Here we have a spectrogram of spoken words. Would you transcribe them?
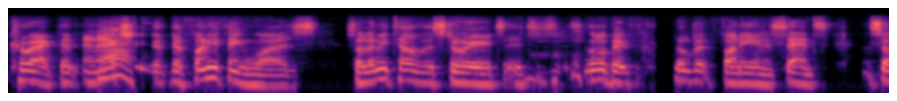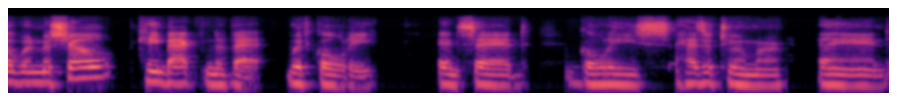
Correct. And, and Yes. actually, the, the funny thing was, so let me tell the story. It's, it's it's a little bit a little bit funny in a sense. So when Michelle came back from the vet with Goldie and said Goldie's has a tumor and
